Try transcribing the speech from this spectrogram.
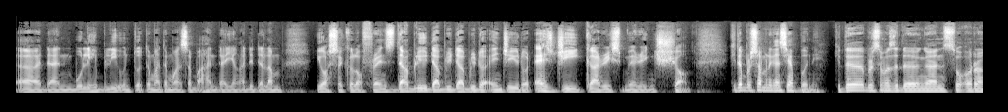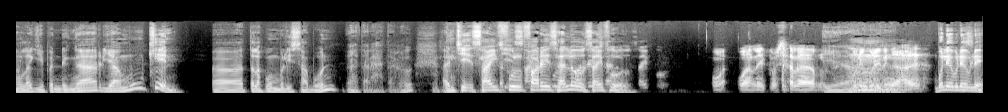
uh, dan boleh beli untuk teman-teman sahabat anda yang ada dalam your circle of friends www.nju.sg garis miring shop kita bersama dengan siapa ni Kita bersama dengan seorang lagi pendengar yang mungkin uh, telah membeli sabun. Ah, tak lah, tak tahu. Encik Saiful Faris. Hello Saiful. Wa- Waalaikumsalam. Ya. Boleh boleh dengar eh? boleh boleh boleh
